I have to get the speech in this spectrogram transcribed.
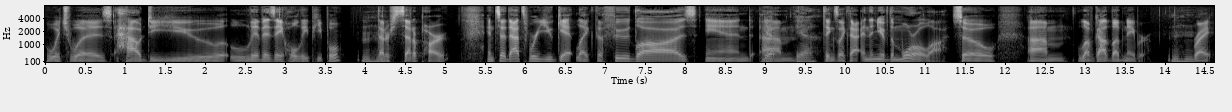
which was how do you live as a holy people Mhm. that are set apart. And so that's where you get like the food laws and um, yeah. things like that. And then you have the moral law. So um, love God, love neighbor. Mhm. Right,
